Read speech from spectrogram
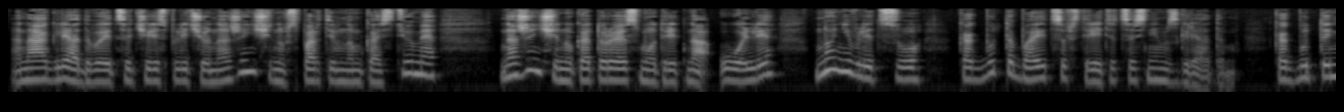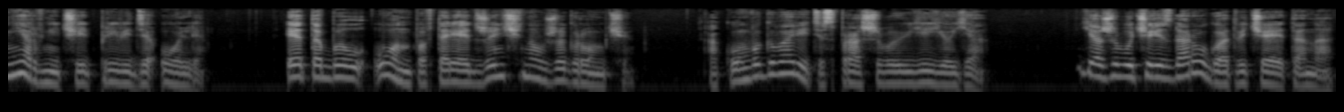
Она оглядывается через плечо на женщину в спортивном костюме, на женщину, которая смотрит на Олли, но не в лицо, как будто боится встретиться с ним взглядом, как будто нервничает при виде Олли. «Это был он», — повторяет женщина уже громче. «О ком вы говорите?» — спрашиваю ее я. «Я живу через дорогу», — отвечает она.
